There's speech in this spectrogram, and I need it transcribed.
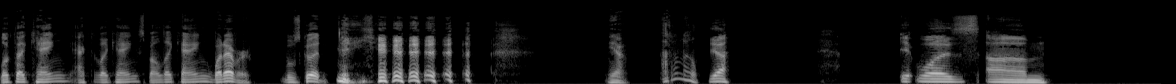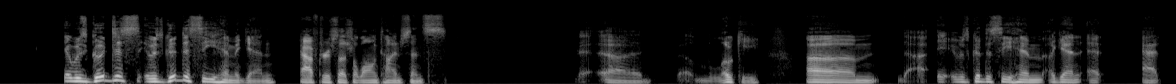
Looked like Kang, acted like Kang, smelled like Kang, whatever. It was good. Yeah. I don't know. Yeah, it was um it was good to s- it was good to see him again after such a long time since uh Loki um it was good to see him again at at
